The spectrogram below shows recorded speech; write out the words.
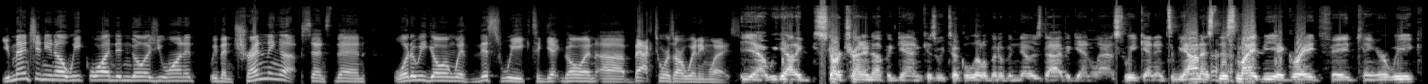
You mentioned, you know, week one didn't go as you wanted. We've been trending up since then. What are we going with this week to get going uh, back towards our winning ways? Yeah, we got to start trending up again because we took a little bit of a nosedive again last weekend. And to be honest, this might be a great fade Kinger week.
